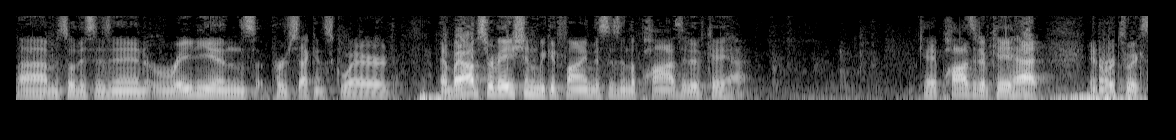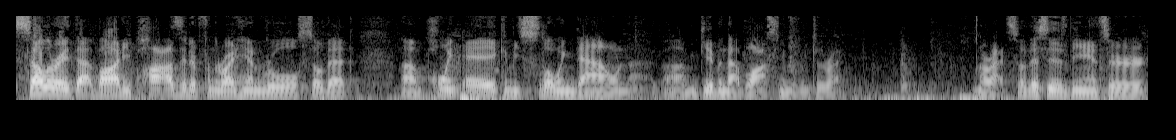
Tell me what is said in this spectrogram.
Um, so this is in radians per second squared. And by observation, we could find this is in the positive k hat. Okay, positive k hat in order to accelerate that body positive from the right hand rule so that um, point A can be slowing down um, given that velocity moving to the right. All right, so this is the answer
